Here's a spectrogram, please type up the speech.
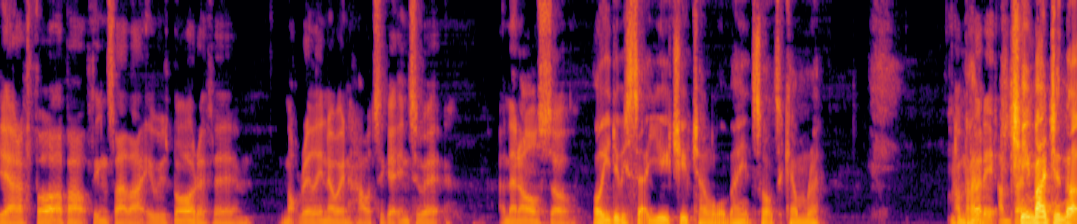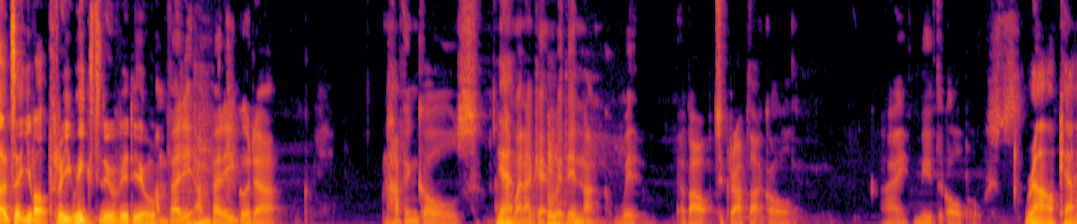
Yeah, I've thought about things like that. It was more of um, not really knowing how to get into it. And then also, All you do is set a YouTube channel up, mate, talk to camera. I'm Ima- very, I'm Can you imagine that? It'll take you about three weeks to do a video. I'm very, I'm very good at having goals. And Yeah. when I get within that, with about to grab that goal, I move the goalposts. Right, okay.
